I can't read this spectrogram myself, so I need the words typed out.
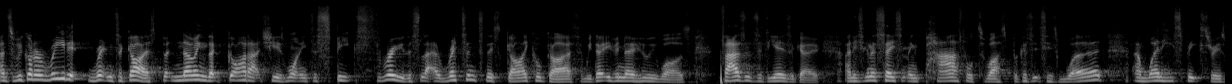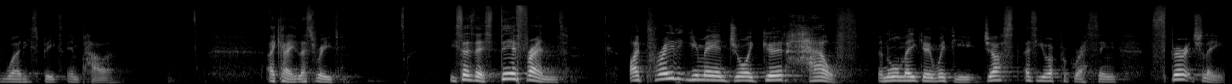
And so we've got to read it written to Gaius, but knowing that God actually is wanting to speak through this letter written to this guy called Gaius, and we don't even know who he was, thousands of years ago. And he's going to say something powerful to us because it's his word. And when he speaks through his word, he speaks in power. Okay, let's read. He says this Dear friend, I pray that you may enjoy good health and all may go with you, just as you are progressing spiritually.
